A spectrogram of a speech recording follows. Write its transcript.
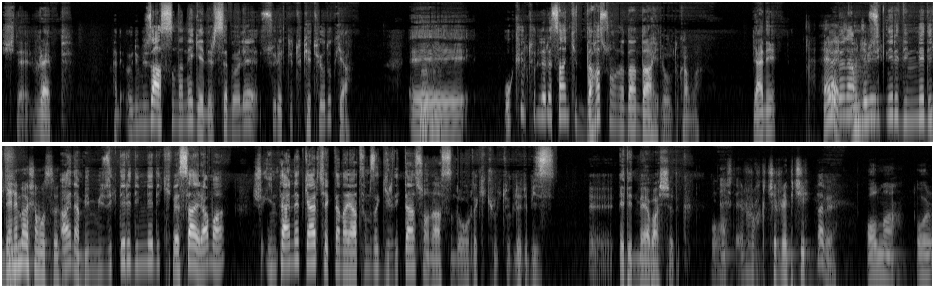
işte rap, hani önümüze aslında ne gelirse böyle sürekli tüketiyorduk ya. Hı hı. Ee, o kültürlere sanki daha sonradan dahil olduk ama. Yani o Evet, dönem önce müzikleri dinledik. deneme aşaması. Aynen bir müzikleri dinledik vesaire ama şu internet gerçekten hayatımıza girdikten sonra aslında oradaki kültürleri biz e, edinmeye başladık. O işte rockçı, rapçi tabii. olma, o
